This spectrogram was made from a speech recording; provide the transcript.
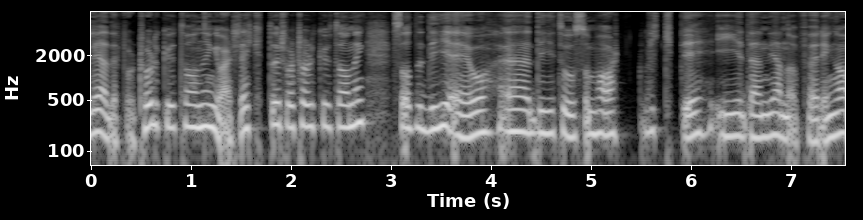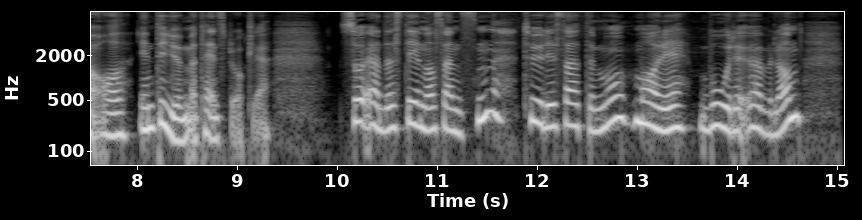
leder for tolkeutdanning, vært rektor for tolkeutdanning. Så de er jo de to som har vært viktige i den gjennomføringa av intervju med tegnspråklige. Så er det Stina Svendsen, Turi Sætermo, Mari Bore Øverland Eh,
